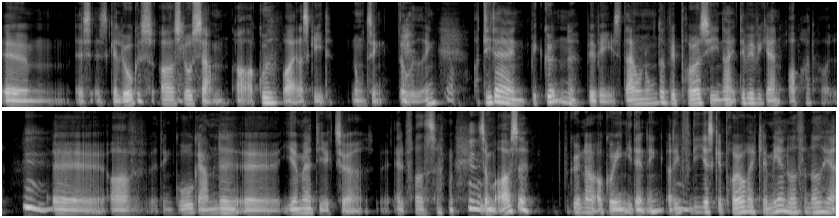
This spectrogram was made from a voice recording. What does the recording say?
øh, skal lukkes og slås sammen. Og, og gud, hvor er der sket nogle ting derude. Ja. Ikke? Jo. Og det der er en begyndende bevægelse. Der er jo nogen, der vil prøve at sige, nej, det vil vi gerne opretholde. Mm. Øh, og den gode gamle øh, Irma-direktør, Alfred, som, mm. som også begynder at gå ind i den. Ikke? Og det er ikke, mm. fordi jeg skal prøve at reklamere noget for noget her.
